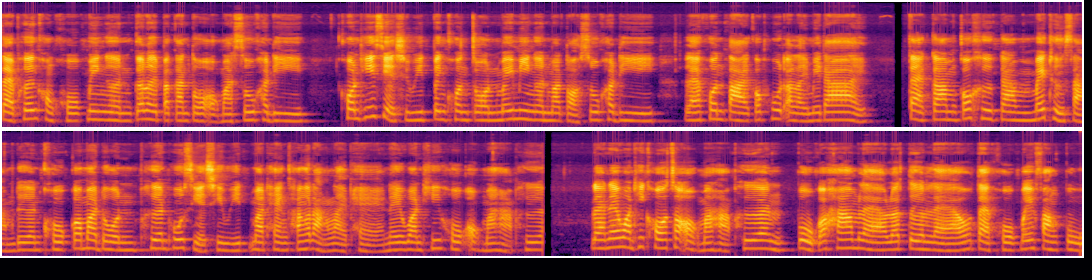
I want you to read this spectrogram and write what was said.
แต่เพื่อนของโคกมีเงินก็เลยประกันตัวออกมาสู้คดี คนที่เสียชีวิตเป็นคนจนไม่มีเงินมาต่อสู้คดี และคนตายก็พูดอะไรไม่ได้ แต่กรรมก็คือกรรมไม่ถึง 3 เดือนโคกก็มาโดนเพื่อนผู้เสียชีวิตมาแทงข้างหลังหลายแผลในวันที่โคกออกมาหาเพื่อน และในวันที่โคกจะออกมาหาเพื่อน ปู่ก็ห้ามแล้วและเตือนแล้ว แต่โคกไม่ฟังปู่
